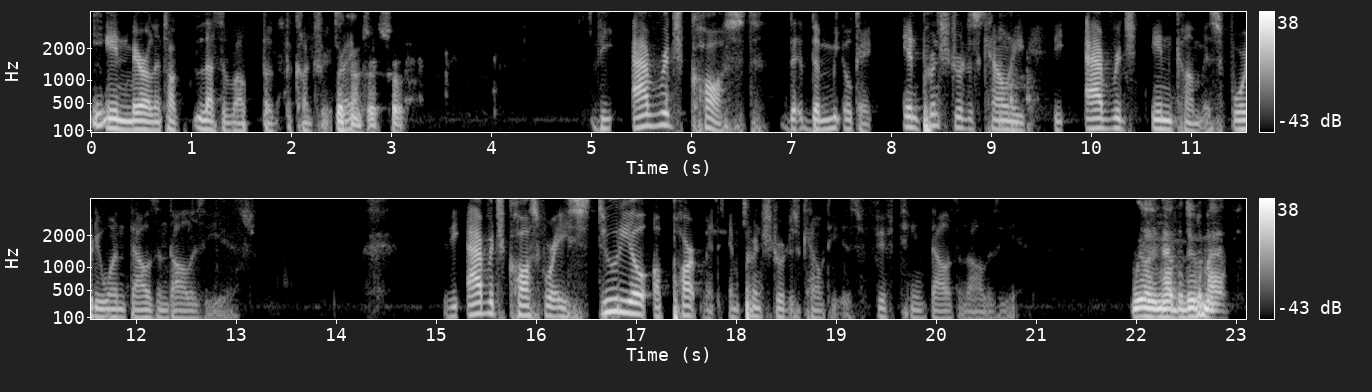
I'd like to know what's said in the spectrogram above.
Mhm. in Maryland. Talk less about the, the country. the right? country sure the average cost the, the okay in prince george's county the average income is $41000 a year. The average cost for a studio apartment in prince george's county is $15000 a year. We don't even have to do the math.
